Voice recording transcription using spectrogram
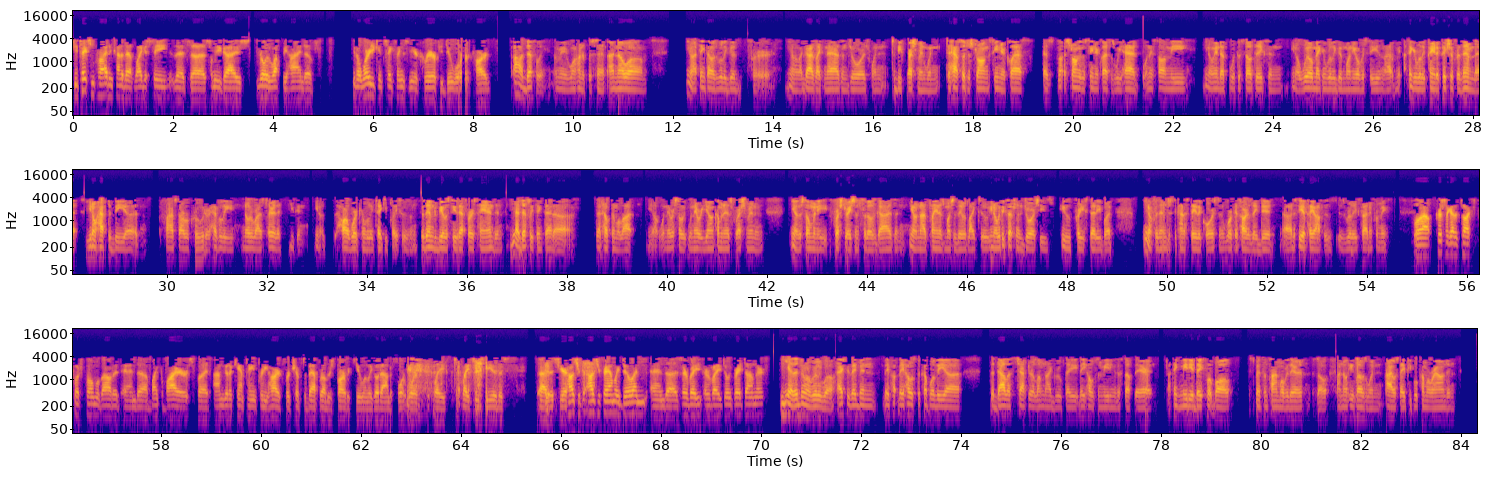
Do you take some pride in kind of that legacy that uh, some of you guys really left behind of, you know, where you can take things in your career if you do work hard? Oh, definitely. I mean, 100%. I know, um, you know, I think that was really good for, you know, like guys like Naz and Georges when to be freshmen, when to have such a strong senior class, as, as strong as a senior class as we had, when they saw me, you know, end up with the Celtics and, you know, Will making really good money overseas. And I, I think it really painted a picture for them that you don't have to be a five star recruit or heavily notarized player that you can, you know, hard work can really take you places. And for them to be able to see that firsthand. And yeah, I definitely think that, uh, that helped them a lot, you know, when they were so, when they were young coming in as freshmen and, you know, there's so many frustrations for those guys and, you know, not playing as much as they would like to. You know, with the exception of Georges, he's he was pretty steady, but you know, for them just to kind of stay the course and work as hard as they did, uh, to see a payoff is, is really exciting for me. Well, Chris, I got to talk to Coach Prohm about it and uh, Micah Byers, but I'm going to campaign pretty hard for a trip to Babb Brothers Barbecue when we go down to Fort Worth to play to play TCU this uh, this year. How's your How's your family doing? And uh, is everybody everybody doing great down there? Yeah, they're doing really well. Actually, they've been they they host a couple of the uh the Dallas chapter alumni group. They they hold some meetings and stuff there. I think Media Day Football spent some time over there. So I know he loves when Iowa State people come around and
